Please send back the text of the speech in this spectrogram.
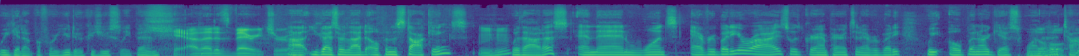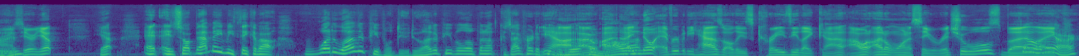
we get up before you do because you sleep in. Yeah, that is very true. Uh, you guys are allowed to open the stockings Mhm. without us, and then once everybody arrives with grandparents and everybody, we open our gifts one the at a time. here. Yep. Yep, and and so that made me think about what do other people do? Do other people open up? Because I've heard of Yeah, people who I, open all I, I know everybody has all these crazy like I, I, I don't want to say rituals, but No, like they are.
